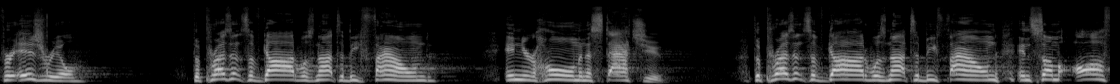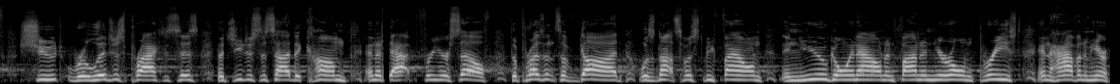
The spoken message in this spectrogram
for Israel, the presence of God was not to be found in your home in a statue. The presence of God was not to be found in some offshoot religious practices that you just decide to come and adapt for yourself. The presence of God was not supposed to be found in you going out and finding your own priest and having him here.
